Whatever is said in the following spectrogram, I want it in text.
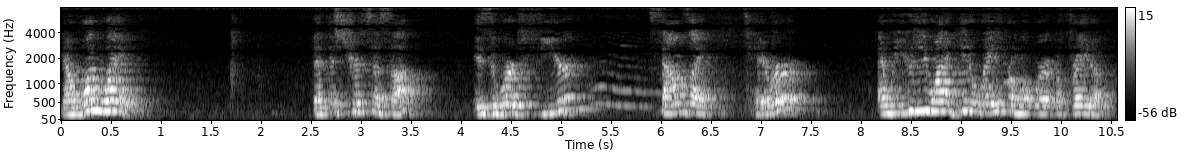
Now, one way that this trips us up is the word fear sounds like terror, and we usually want to get away from what we're afraid of.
